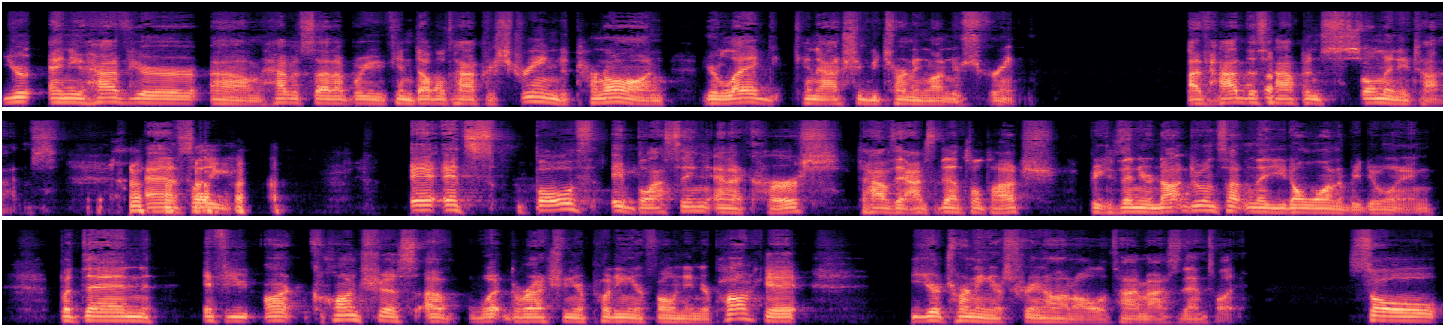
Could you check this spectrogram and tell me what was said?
you're and you have your um, have it set up where you can double tap your screen to turn on, your leg can actually be turning on your screen. I've had this happen so many times, and it's like it, it's both a blessing and a curse to have the accidental touch because then you're not doing something that you don't want to be doing. But then if you aren't conscious of what direction you're putting your phone in your pocket, you're turning your screen on all the time accidentally. So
